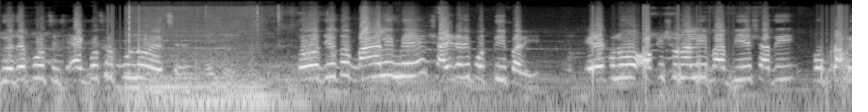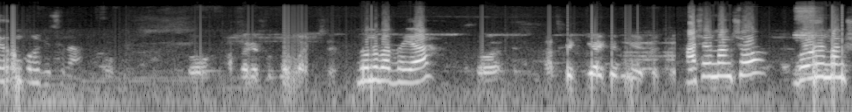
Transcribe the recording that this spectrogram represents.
দুই হাজার পঁচিশ এক বছর পূর্ণ হয়েছে। তো যেহেতু বাঙালি মেয়ে শাড়ি টাড়ি পরতেই পারি। এটা কোনো অকেশনালি বা বিয়ে শাদী প্রোগ্রাম এরকম কোনো কিছু না। ধন্যবাদ ভাইয়া। হাঁসের মাংস গরুর মাংস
